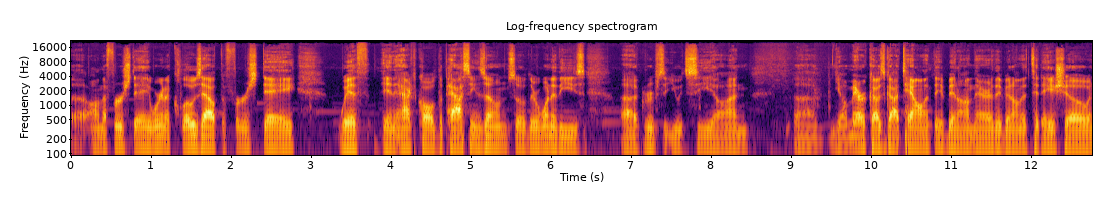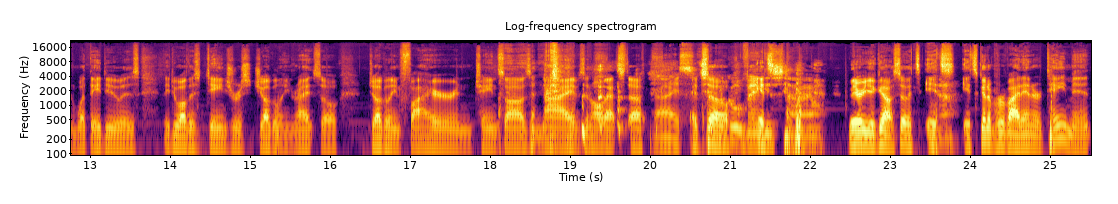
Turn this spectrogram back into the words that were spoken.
uh, on the first day. We're going to close out the first day with an act called the Passing Zone. So they're one of these uh, groups that you would see on uh, you know, America's Got Talent. They've been on there. They've been on the Today Show, and what they do is they do all this dangerous juggling, right? So juggling fire and chainsaws and knives and all that stuff. Nice. And Typical so Vegas style. There you go. So it's it's yeah. it's going to provide entertainment,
